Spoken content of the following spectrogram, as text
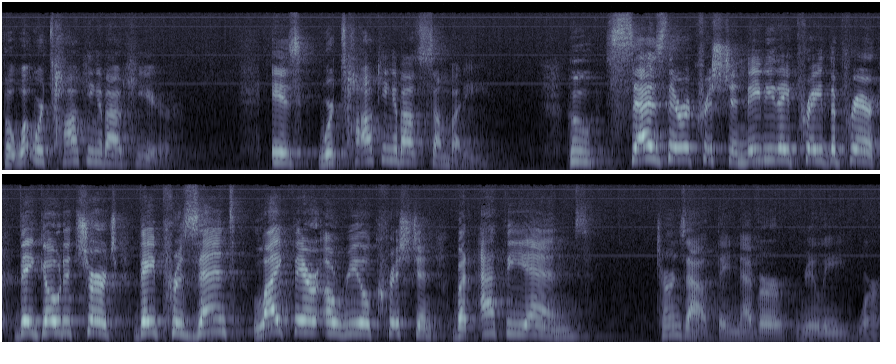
But what we're talking about here is we're talking about somebody who says they're a Christian. Maybe they prayed the prayer, they go to church, they present like they're a real Christian, but at the end, turns out they never really were.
